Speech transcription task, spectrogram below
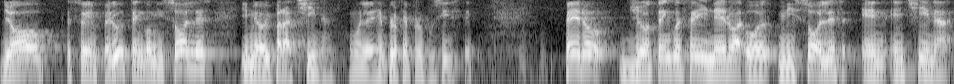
Yo estoy en Perú, tengo mis soles y me voy para China, como el ejemplo que propusiste. Pero yo tengo este dinero o mis soles en, en, China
